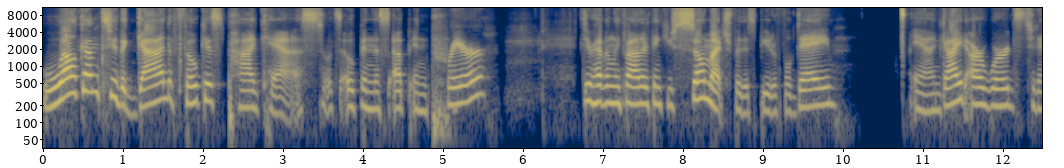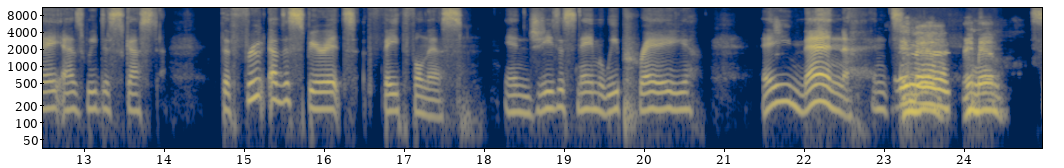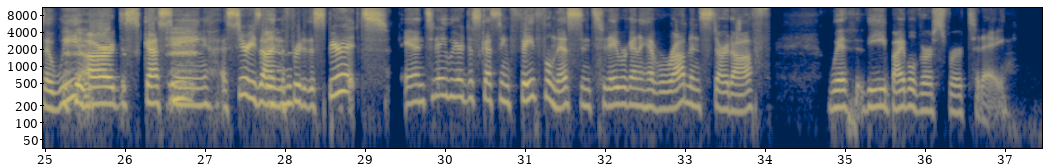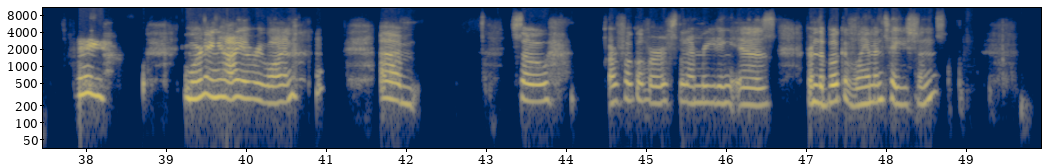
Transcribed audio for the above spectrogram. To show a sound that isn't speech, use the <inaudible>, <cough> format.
Welcome to the God Focused Podcast. Let's open this up in prayer. Dear Heavenly Father, thank you so much for this beautiful day and guide our words today as we discuss the fruit of the Spirit, faithfulness. In Jesus' name we pray. Amen. And Amen. Amen. So, we <laughs> are discussing a series on the fruit of the Spirit and today we are discussing faithfulness. And today we're going to have Robin start off with the Bible verse for today. Hey, good morning. Hi, everyone. <laughs> um, so, our focal verse that I'm reading is from the book of Lamentations,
